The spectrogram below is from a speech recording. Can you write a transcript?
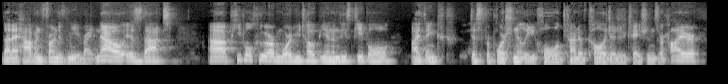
that I have in front of me right now is that uh, people who are more utopian, and these people I think disproportionately hold kind of college educations or higher,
